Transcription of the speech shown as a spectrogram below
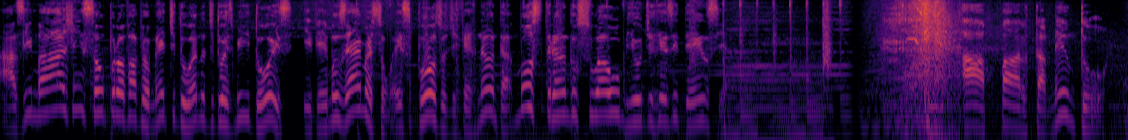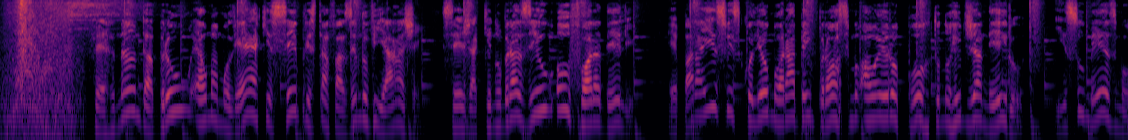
As imagens são provavelmente do ano de 2002 e vemos Emerson, esposo de Fernanda, mostrando sua humilde residência. Apartamento Fernanda Brum é uma mulher que sempre está fazendo viagem, seja aqui no Brasil ou fora dele. E para isso escolheu morar bem próximo ao aeroporto no Rio de Janeiro. Isso mesmo.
